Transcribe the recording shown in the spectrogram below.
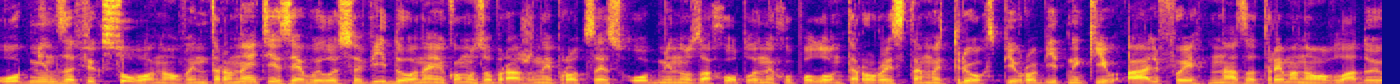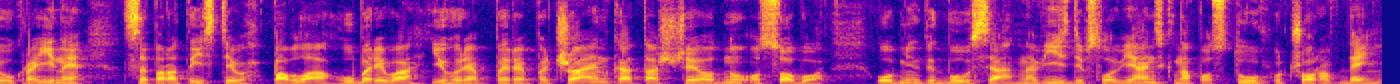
Обмін зафіксовано в інтернеті. З'явилося відео, на якому зображений процес обміну захоплених у полон терористами трьох співробітників Альфи на затриманого владою України сепаратистів Павла Губарєва, Ігоря Перепечаєнка та ще одну особу. Обмін відбувся на в'їзді в Слов'янськ на посту учора в день.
